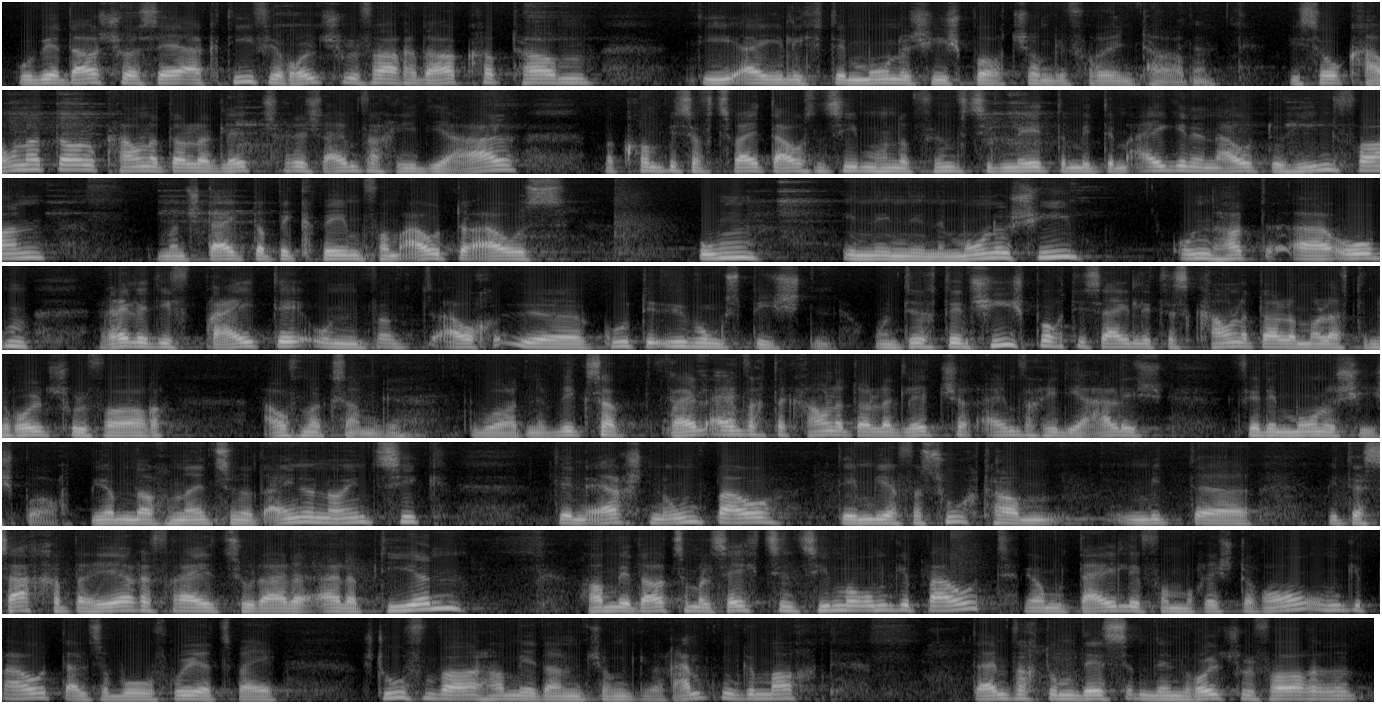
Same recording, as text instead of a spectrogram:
wo wir da schon sehr aktive Rollstuhlfahrer da gehabt haben, die eigentlich dem Monoskisport schon gefreut haben. Wieso Kaunertal? Kaunertaler Gletscher ist einfach ideal. Man kann bis auf 2750 Meter mit dem eigenen Auto hinfahren. Man steigt da bequem vom Auto aus um in, in, in den Monoski und hat äh, oben relativ breite und, und auch äh, gute Übungspisten. Und durch den Skisport ist eigentlich das Kaunertal einmal auf den Rollstuhlfahrer aufmerksam geworden. Wie gesagt, weil einfach der Kaunertaler Gletscher einfach ideal ist für den Monoskisport. Wir haben nach 1991 den ersten Umbau, den wir versucht haben, mit der, mit der Sache barrierefrei zu adaptieren, haben wir dazu mal 16 Zimmer umgebaut. Wir haben Teile vom Restaurant umgebaut, also wo früher zwei Stufen waren, haben wir dann schon Rampen gemacht. Einfach um, das, um den Rollstuhlfahrer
